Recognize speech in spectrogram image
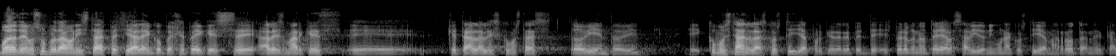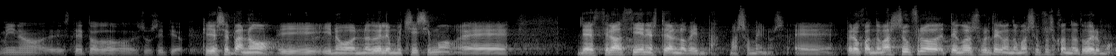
Bueno, tenemos un protagonista especial en COPGP que es eh, Alex Márquez. Eh, ¿Qué tal, Alex? ¿Cómo estás? Todo bien, todo bien. Eh, ¿Cómo están las costillas? Porque de repente espero que no te haya salido ninguna costilla más rota en el camino, esté todo en su sitio. Que yo sepa, no, y, no, duele muchísimo. Eh, de 0 a 100 estoy al 90, más o menos. pero cuando más sufro, tengo la suerte que cuando más sufro es cuando duermo.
